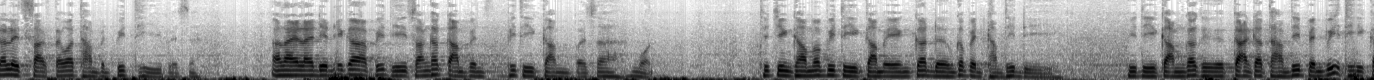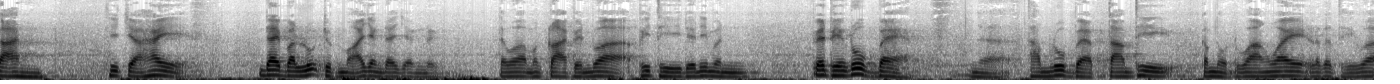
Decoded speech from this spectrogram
ก็เลยสักแต่ว่าทำเป็นพิธีไปซะอะไรอะไรเดี๋ยวนี้ก็พิธีสังฆกรรมเป็นพิธีกรรมไปซะหมด ที่จริงคำว่าพิธีกรรมเองก็เดิมก็เป็นคำที่ดี พิธีกรรมก็คือการกระทำที่เป็นวิธีการ ที่จะให้ได้บรรลุจุดหมายอย่างใดอย่างหนึ่ง แต่ว่ามันกลายเป็นว่าพิธีเดี๋ยวนี้มันเป็นเพียงรูปแบบนะทำรูปแบบตามที่กำหนดวางไว้ แล้วก็ถือว่า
